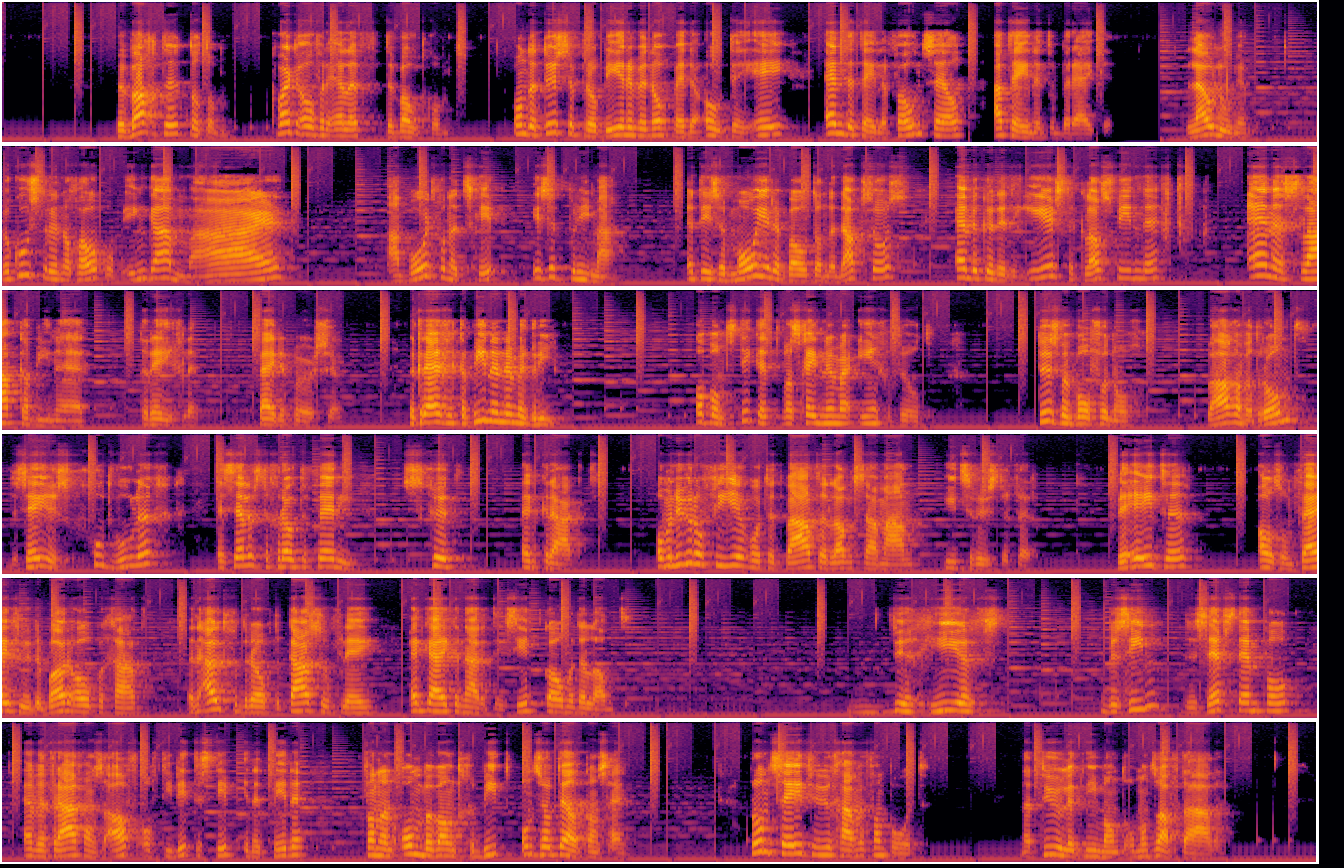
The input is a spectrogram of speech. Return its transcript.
We wachten tot om kwart over elf de boot komt. Ondertussen proberen we nog bij de OTE en de telefooncel Athene te bereiken. Lauwloenen. We koesteren nog hoop op Inga, maar aan boord van het schip is het prima. Het is een mooiere boot dan de Naxos en we kunnen de eerste klas vinden en een slaapcabine regelen bij de purser. We krijgen cabine nummer 3. Op ons ticket was geen nummer ingevuld. Dus we boffen nog. We hangen wat rond, de zee is goed woelig en zelfs de grote ferry schudt en kraakt. Om een uur of vier wordt het water langzaamaan iets rustiger. We eten, als om vijf uur de bar open gaat, een uitgedroogde kaassoufflé en kijken naar het in zicht komende land. We, hier, we zien de Zefstempel en we vragen ons af of die witte stip in het midden van een onbewoond gebied ons hotel kan zijn. Rond 7 uur gaan we van boord. Natuurlijk niemand om ons af te halen.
